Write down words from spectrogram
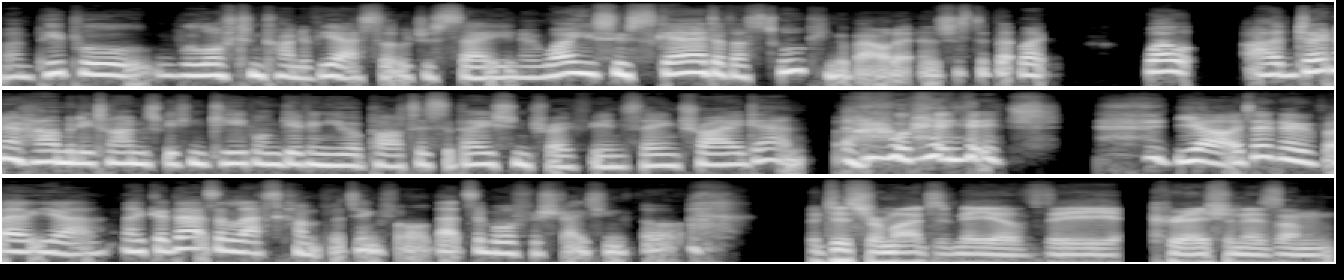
And people will often kind of, yeah, sort of just say, you know, why are you so scared of us talking about it? And it's just a bit like, well, I don't know how many times we can keep on giving you a participation trophy and saying, try again. Which, yeah, I don't know. If, uh, yeah, like that's a less comforting thought. That's a more frustrating thought. It just reminded me of the creationism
